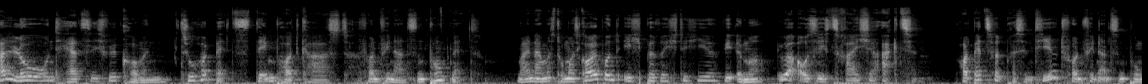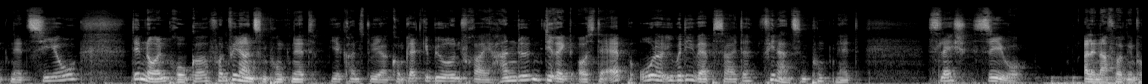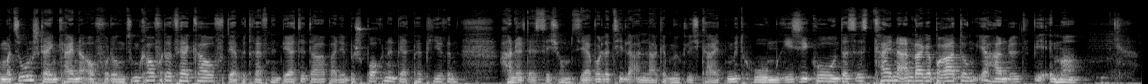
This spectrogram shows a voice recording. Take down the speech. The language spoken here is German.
Hallo und herzlich willkommen zu Hotbets, dem Podcast von Finanzen.net. Mein Name ist Thomas Kolb und ich berichte hier wie immer über aussichtsreiche Aktien. Hotbets wird präsentiert von Finanzen.net SEO, dem neuen Broker von Finanzen.net. Hier kannst du ja komplett gebührenfrei handeln, direkt aus der App oder über die Webseite Finanzen.net slash SEO. Alle nachfolgenden Informationen stellen keine Aufforderung zum Kauf oder Verkauf der betreffenden Werte dar. Bei den besprochenen Wertpapieren handelt es sich um sehr volatile Anlagemöglichkeiten mit hohem Risiko und das ist keine Anlageberatung. Ihr handelt wie immer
